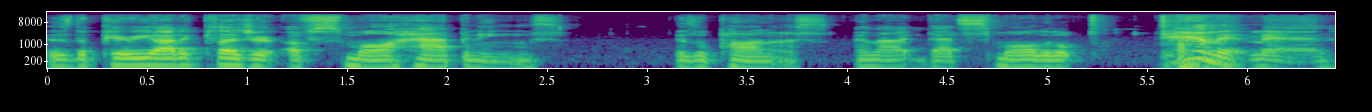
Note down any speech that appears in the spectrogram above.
is the periodic pleasure of small happenings is upon us. And I that small little damn it, man.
